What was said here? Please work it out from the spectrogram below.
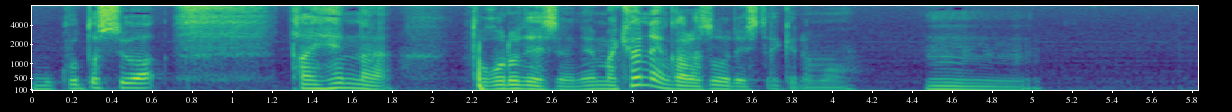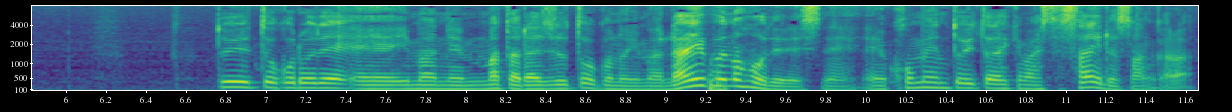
もう今年は、大変なところですよね。まあ去年からそうでしたけども。うん。というところで、えー、今ね、またラジオトークの今、ライブの方でですね、えー、コメントいただきました、サイルさんから、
